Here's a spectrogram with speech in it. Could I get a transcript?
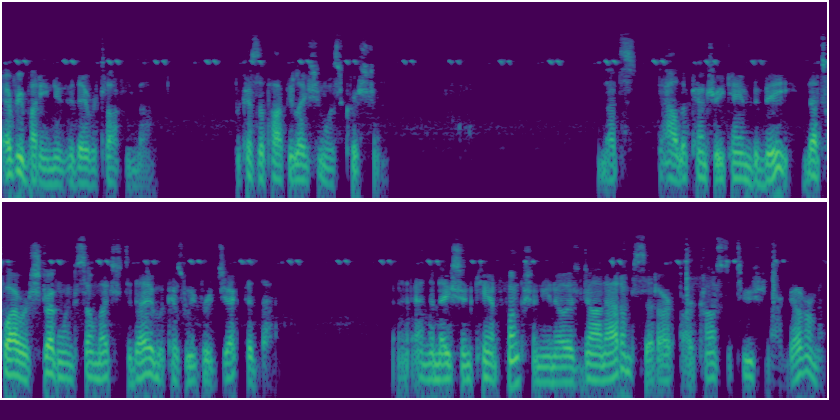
everybody knew who they were talking about because the population was Christian. That's how the country came to be. That's why we're struggling so much today because we've rejected that. And the nation can't function. You know, as John Adams said, our, our Constitution, our government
